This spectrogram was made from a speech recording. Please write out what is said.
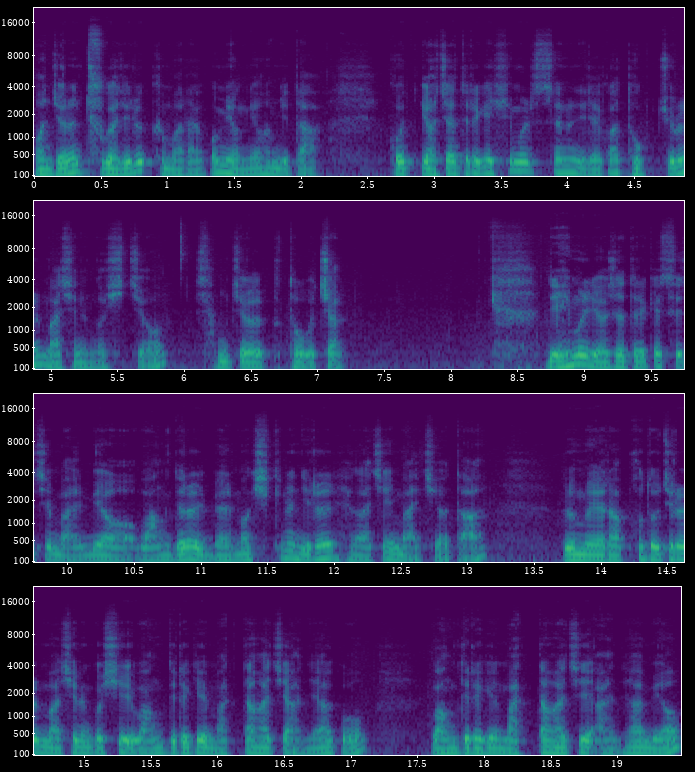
먼저는 두 가지를 금하라고 명령합니다. 곧 여자들에게 힘을 쓰는 일과 독주를 마시는 것이죠. 3절부터 5절. 내 힘을 여자들에게 쓰지 말며 왕들을 멸망시키는 일을 행하지 말지어다. 르메라 포도주를 마시는 것이 왕들에게 마땅하지 아니하고 왕들에게 마땅하지 아니하며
